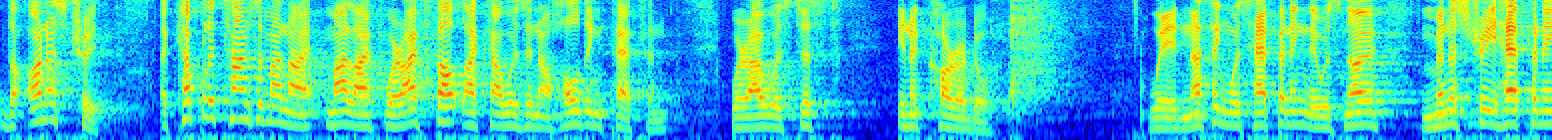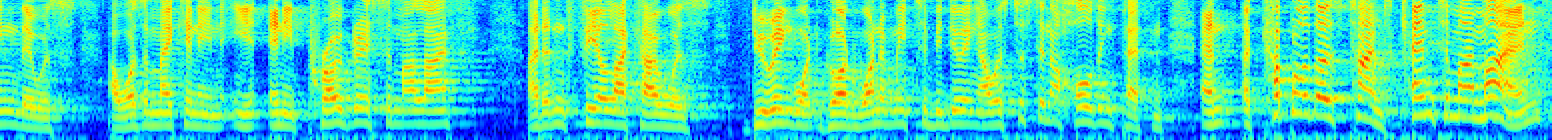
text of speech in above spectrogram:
the honest truth. A couple of times in my, my life where I felt like I was in a holding pattern, where I was just in a corridor where nothing was happening. There was no ministry happening. There was, I wasn't making any, any progress in my life. I didn't feel like I was doing what God wanted me to be doing. I was just in a holding pattern. And a couple of those times came to my mind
